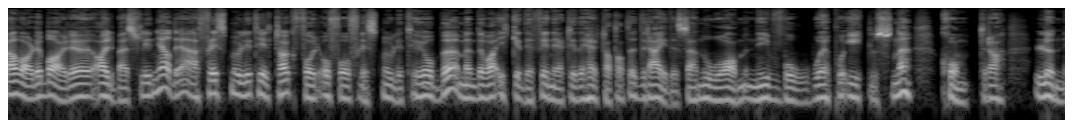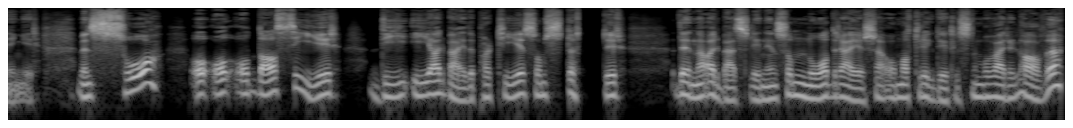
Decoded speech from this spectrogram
Da var det bare arbeidslinja, det er flest mulig tiltak for å få flest mulig til å jobbe, men det var ikke definert definert i det hele tatt at det dreide seg noe om nivået på ytelsene kontra lønninger. Men så, og, og, og da sier de i Arbeiderpartiet som støtter denne arbeidslinjen som nå dreier seg om at trygdeytelsene må være lave,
